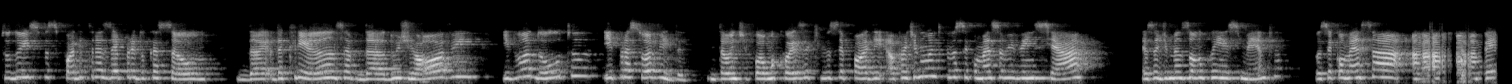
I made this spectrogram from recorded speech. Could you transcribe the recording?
Tudo isso você pode trazer para a educação da, da criança, da, do jovem e do adulto e para sua vida. Então, tipo, é uma coisa que você pode, a partir do momento que você começa a vivenciar essa dimensão do conhecimento, você começa a, a ver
